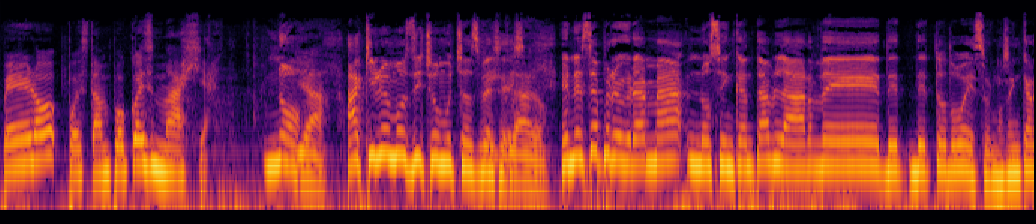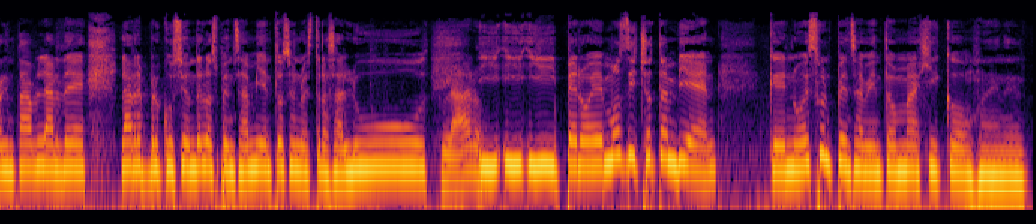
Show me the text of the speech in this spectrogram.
pero pues tampoco es magia. No, aquí lo hemos dicho muchas veces. claro. En este programa nos encanta hablar de, de, todo eso, nos encanta hablar de la repercusión de los pensamientos en nuestra salud. Claro. Y, y, y pero hemos dicho también que no es un pensamiento mágico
